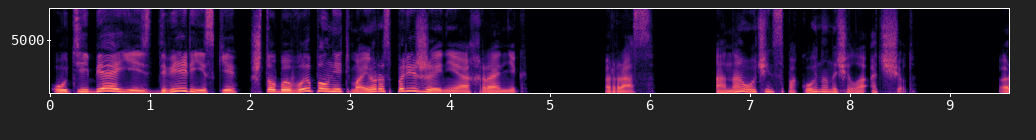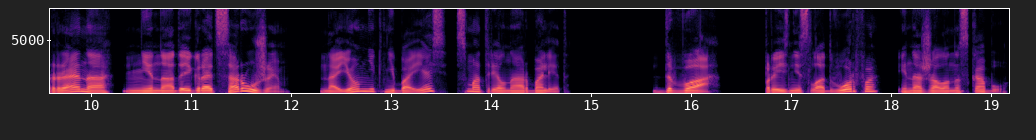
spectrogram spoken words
«У тебя есть две риски, чтобы выполнить мое распоряжение, охранник». Раз. Она очень спокойно начала отсчет. «Рена, не надо играть с оружием!» Наемник, не боясь, смотрел на арбалет. «Два!» — произнесла Дворфа и нажала на скобу.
